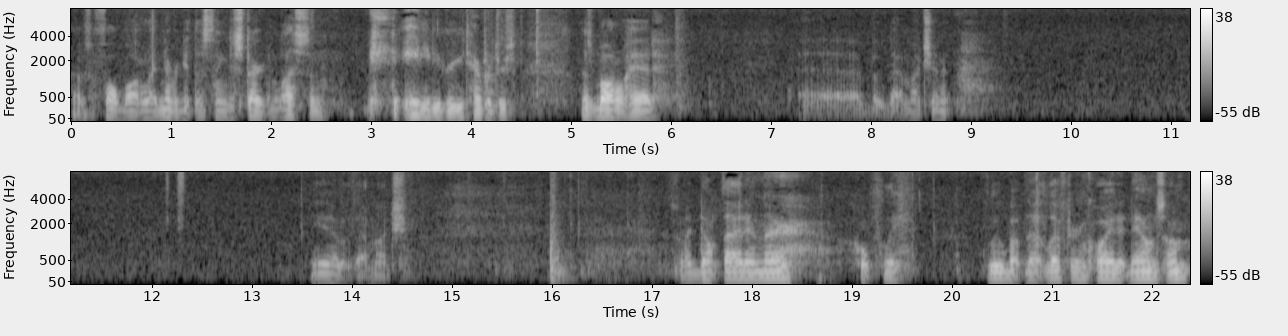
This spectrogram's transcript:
That was a full bottle. I'd never get this thing to start in less than 80 degree temperatures. This bottle had uh, about that much in it. Yeah, about that much. So I dumped that in there. Hopefully lube up that lifter and quiet it down some.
